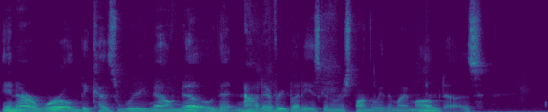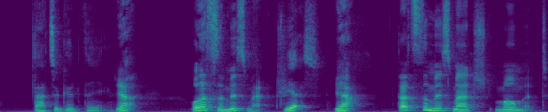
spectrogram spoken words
in our world because we now know that not everybody is going to respond the way that my mom does, that's a good thing. Yeah. Well, that's the mismatch. Yes. Yeah. That's the mismatched moment.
